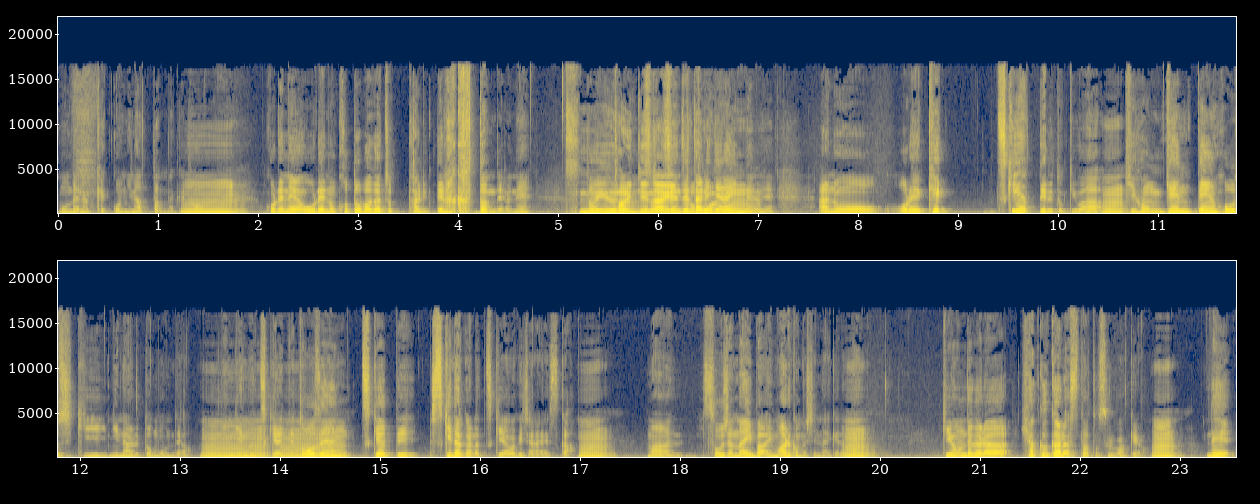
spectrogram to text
問題なく結婚になったんだけど、うん。これね俺の言葉がちょっと足りてなかったんだよね、うん。という全然足りてないんだよね、あの俺け付き合ってる時は、うん。基本減点方式になると思うんだよ、うん。人間の付き合いって。うん。当然付き合うって好きだから付き合うわけじゃないですか、うん。まあそうじゃない場合もあるかもしれないけどね、うん。基本だから100からスタートするわけよ。うん。で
